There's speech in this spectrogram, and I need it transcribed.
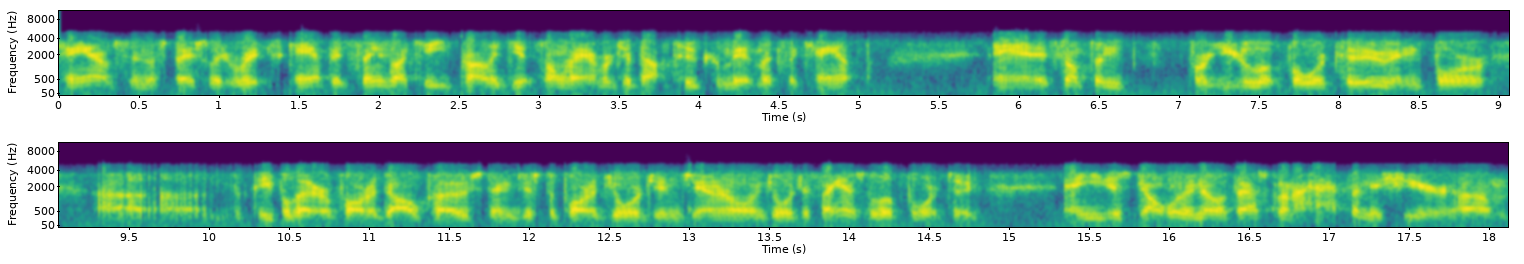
camps, and especially at Richt's camp, it seems like he probably gets on average about two commitments a camp and it's something for you to look forward to, and for uh, uh, the people that are a part of Dawg Post and just a part of Georgia in general and Georgia fans to look forward to. And you just don't really know if that's going to happen this year. Um,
